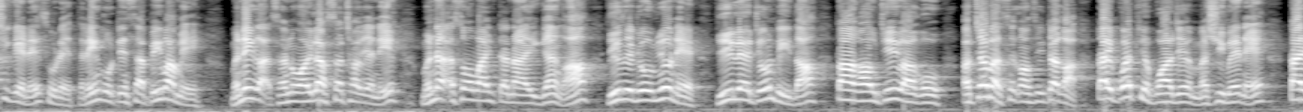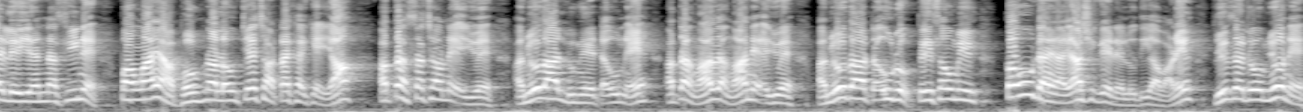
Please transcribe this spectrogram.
ရှိခဲ့တယ်ဆိုတဲ့သတင်းကိုတင်ဆက်ပေးပါမယ်။မနေ့ကဇန်နဝါရီလ16ရက်နေ့မနက်အစောပိုင်းတနာရီခန့်ကရေစကြုံမြို့နယ်ရေလေကျွန်းဒေသတာကောင်ကျေးရွာကိုအကြမ်းဖက်စစ်ကောင်စီတပ်ကတိုက်ပွဲဖြစ်ပွားခြင်းမရှိဘဲနဲ့တိုက်လေယာဉ်နှစ်စီးနဲ့ပေါင်900ဘုံးနှလုံးကျဲချတိုက်ခိုက်ခဲ့ရာအသက်16နှစ်အရွယ်အမျိုးသားလူငယ်တဦးနဲ့အသက်55နှစ်အရွယ်အမျိုးသားတဦးတို့သေဆုံးပြီး3ဦးဒဏ်ရာရရှိခဲ့တယ်လို့သိရပါတယ်။ရေစကြုံမြို့နယ်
